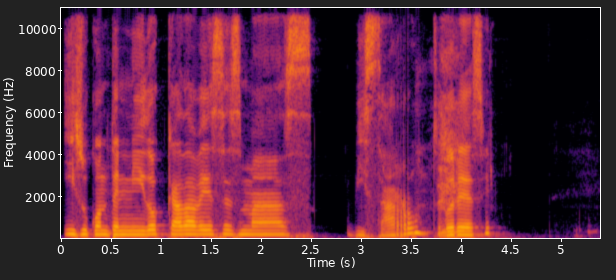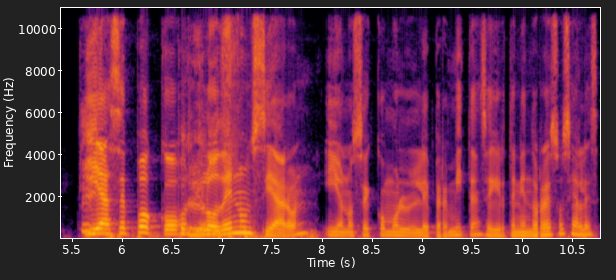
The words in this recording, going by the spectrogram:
Y su contenido cada vez es más bizarro, se podría decir. Sí, y hace poco podríamos. lo denunciaron, y yo no sé cómo le permiten seguir teniendo redes sociales,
